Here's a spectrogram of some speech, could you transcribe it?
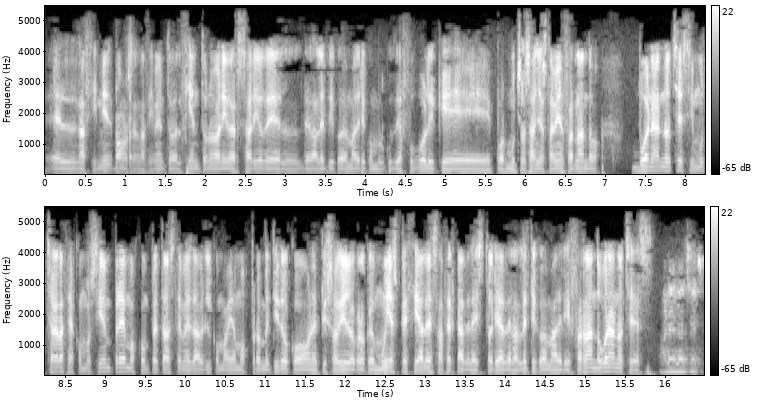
el nacimiento, vamos, el nacimiento, el 109 aniversario del, del Atlético de Madrid como el club de fútbol y que por muchos años también, Fernando. Buenas noches y muchas gracias como siempre. Hemos completado este mes de abril como habíamos prometido con episodios yo creo que muy especiales acerca de la historia del Atlético de Madrid. Fernando, buenas noches. Buenas noches.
